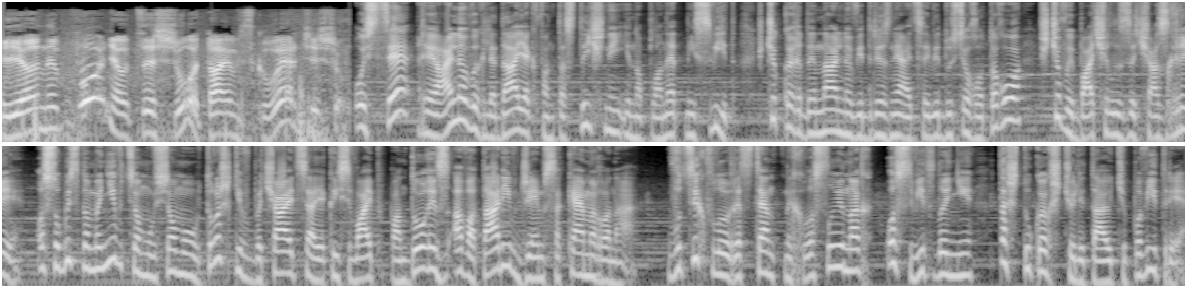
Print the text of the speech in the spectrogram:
Я не поняв, це що, Таймсквер чи що? Ось це реально виглядає як фантастичний інопланетний світ, що кардинально відрізняється від усього того, що ви бачили за час гри. Особисто мені в цьому всьому трошки вбачається якийсь вайб Пандори з аватарів Джеймса Кемерона. В цих флуоресцентних рослинах, освітленні та штуках, що літають у повітрі.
